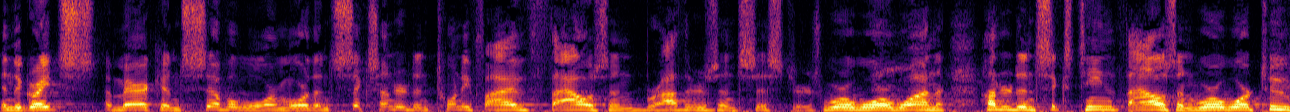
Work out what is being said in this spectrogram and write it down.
in the great American Civil War, more than 625,000 brothers and sisters. World War I, 116,000. World War II,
